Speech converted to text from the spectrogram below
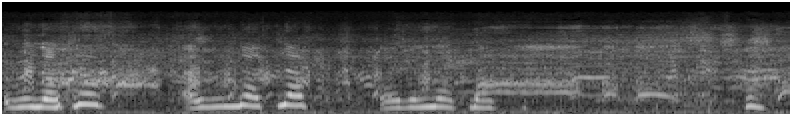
I will not laugh. I will not laugh. I will not laugh.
